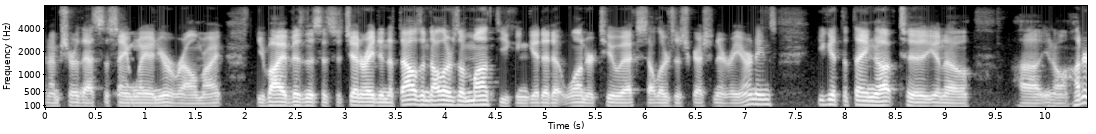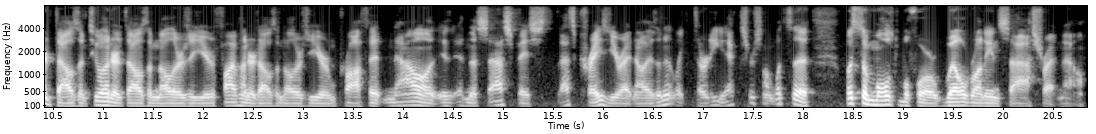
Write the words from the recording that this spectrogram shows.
And I'm sure that's the same way in your realm, right? You buy a business that's generating thousand dollars a month, you can get it at one or two x sellers discretionary earnings. You get the thing up to you know uh, you know, $100,000, $200,000 a year, $500,000 a year in profit. Now in, in, the SaaS space, that's crazy right now, isn't it? Like 30x or something. What's the what's the multiple for a well-running SaaS right now?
